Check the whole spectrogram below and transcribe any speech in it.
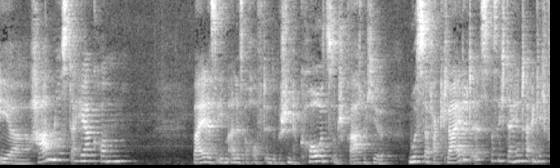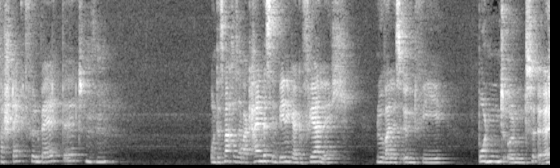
eher harmlos daherkommen, weil das eben alles auch oft in so bestimmte Codes und sprachliche Muster verkleidet ist, was sich dahinter eigentlich versteckt für ein Weltbild. Mhm. Und das macht es aber kein bisschen weniger gefährlich, nur weil es irgendwie bunt und äh,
